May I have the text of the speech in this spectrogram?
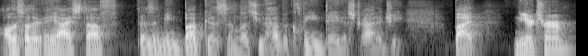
all this other AI stuff doesn't mean bupkis unless you have a clean data strategy. But near term,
